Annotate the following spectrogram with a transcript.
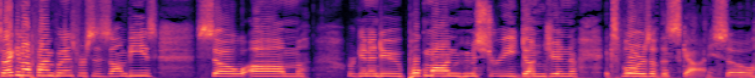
so I cannot find Plants vs. Zombies. So, um, we're gonna do Pokemon Mystery Dungeon Explorers of the Sky. So,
